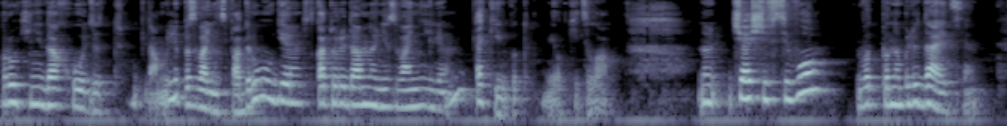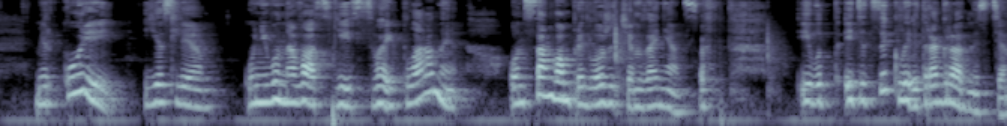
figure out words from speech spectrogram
руки не доходят, там, или позвонить подруге, с которой давно не звонили. Ну, такие вот мелкие дела. Но чаще всего, вот понаблюдайте, Меркурий, если у него на вас есть свои планы, он сам вам предложит, чем заняться. И вот эти циклы ретроградности,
